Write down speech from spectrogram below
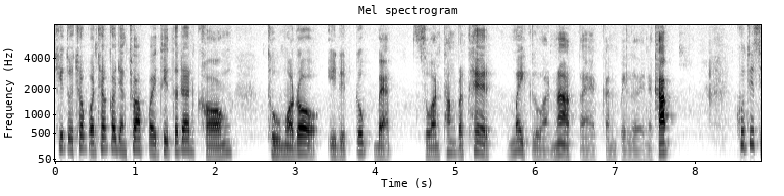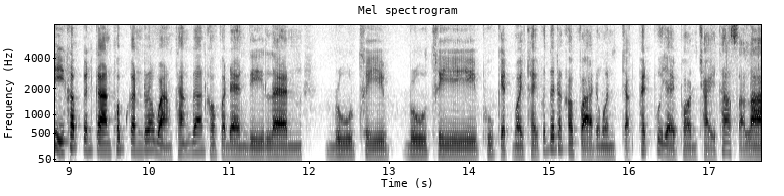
ที่ตัวชอบบอลช่างก็ยังชอบไปที่ตัวด้านของ Tomorrow Edit Group แบบ สวนทั้งประเทศไม่กลัวหน้าแตกกันไปเลยนะครับ คู่ที่ 4 ครับเป็นการพบกันระหว่างทางด้านของฝ่ายแดงดีแลนด์บลูทรีบลูทรีภูเก็ตมวยไทยพัฒนาฝ่ายดำเนินจากเพชรผู้ใหญ่พรชัยท่าสารา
